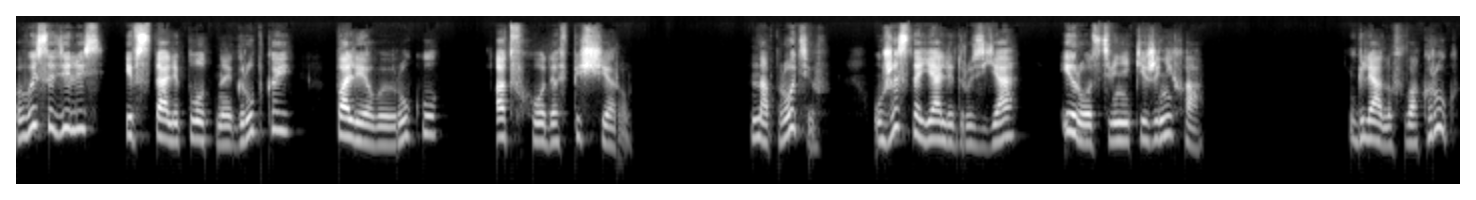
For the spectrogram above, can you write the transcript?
высадились и встали плотной группкой по левую руку от входа в пещеру. Напротив уже стояли друзья и родственники жениха. Глянув вокруг,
